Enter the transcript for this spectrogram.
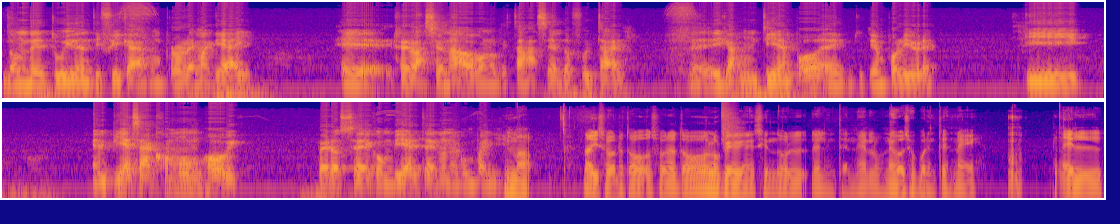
donde tú identificas un problema que hay eh, relacionado con lo que estás haciendo full time, le dedicas un tiempo en tu tiempo libre y empieza como un hobby, pero se convierte en una compañía. No. No, y sobre todo, sobre todo lo que viene siendo el, internet, los negocios por internet. El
